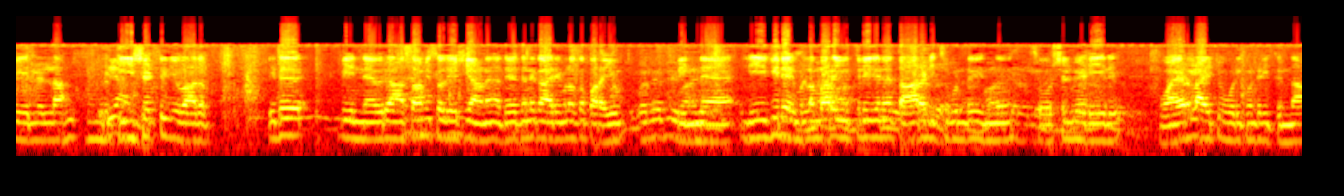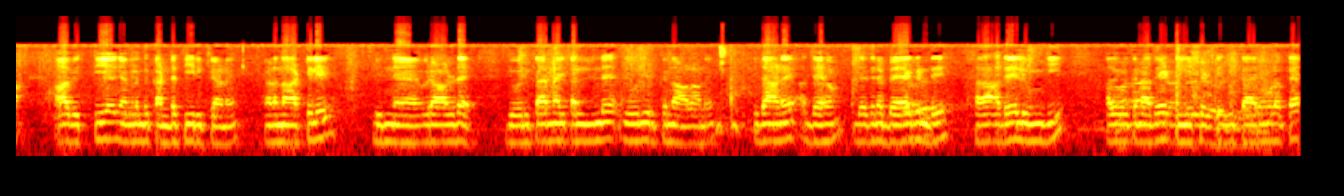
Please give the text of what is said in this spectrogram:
പേരിലുള്ള ടീഷർട്ട് വിവാദം. ഇത് പിന്നെ ഒരു ആസാമി സ്വദേശിയാണ്. അദ്ദേഹത്തിന്റെ കാര്യങ്ങളൊക്കെ പറയും. പിന്നെ ലീഗിനെ മുള്ളമ്പാറ യൂത്ത് ലീഗിനെ താറടിച്ചുകൊണ്ട് ഇന്ന് സോഷ്യൽ മീഡിയയിൽ വൈറലായിട്ട് ഓടിക്കൊണ്ടിരിക്കുന്ന ആ വ്യക്തിയെ ഞങ്ങൾ ഇന്ന് കണ്ടെത്തിയിരിക്കുകയാണ്. ഞങ്ങളുടെ നാട്ടിൽ പിന്നെ ഒരാളുടെ ജോലിക്കാരനായി കല്ലിന്റെ ജോലി എടുക്കുന്ന ആളാണ്. ഇതാണ് അദ്ദേഹം. അദ്ദേഹത്തിന്റെ ബാഗ് ഉണ്ട്. അതേ ലുങ്കി. അതുപോലെ തന്നെ അതേ ടീഷർട്ട് ഈ കാര്യങ്ങളൊക്കെ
